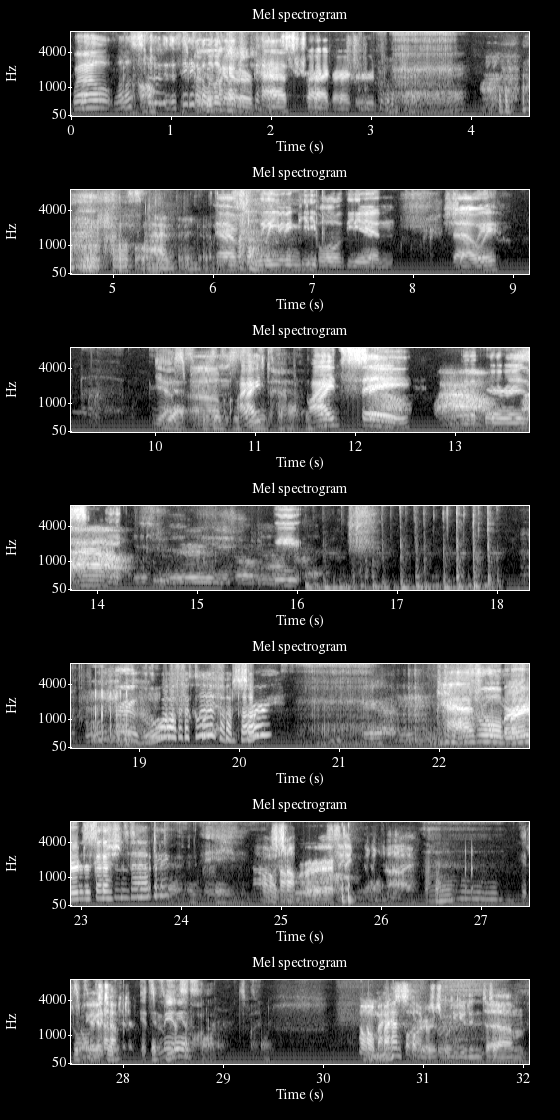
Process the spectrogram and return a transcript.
Well, let's let's take a look at our past track record That's what I'm thinking. of leaving people at the end, shall we? Yes. Um, I- needs to happen. I'd say Wow. there is- Wow. This is literally just rolling We- the who off the cliff? I'm sorry. Casual murder discussions happening. Oh, it's not murder if they don't die. It's, Don't it's manslaughter. It's fine. Oh, manslaughter is when you didn't um,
